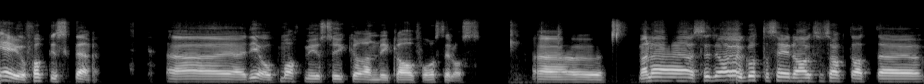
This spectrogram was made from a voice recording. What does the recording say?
er jo faktisk det. Uh, de er åpenbart mye sykere enn vi klarer å forestille oss. Uh, men uh, det var jo godt å se i dag, som sagt, at eh,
